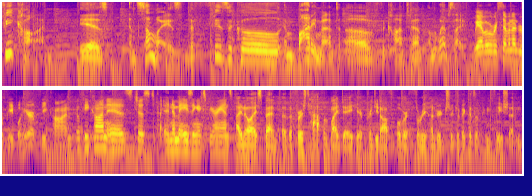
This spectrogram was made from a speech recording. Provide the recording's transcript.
FEEcon is, in some ways, the physical embodiment of the content on the website. We have over 700 people here at FEEcon. FEEcon is just an amazing experience. I know I spent uh, the first half of my day here printing off over 300 certificates of completion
